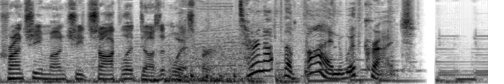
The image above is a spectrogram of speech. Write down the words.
Crunchy munchy chocolate doesn't whisper. Turn up the fun with Crunch.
